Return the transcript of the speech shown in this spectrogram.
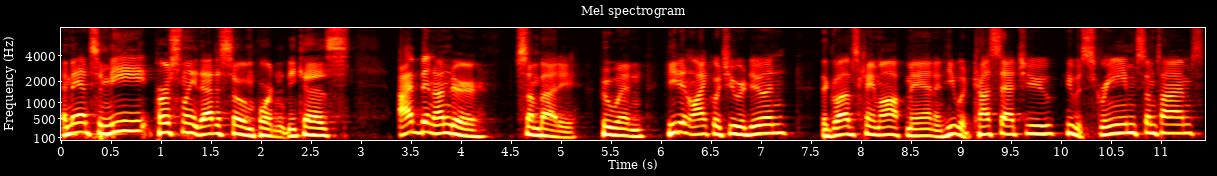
And man, to me personally, that is so important because I've been under somebody who, when he didn't like what you were doing, the gloves came off, man, and he would cuss at you. He would scream sometimes.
